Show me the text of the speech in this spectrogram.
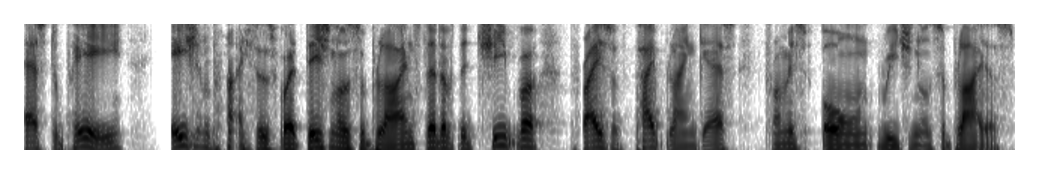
has to pay Asian prices for additional supply instead of the cheaper price of pipeline gas from its own regional suppliers.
